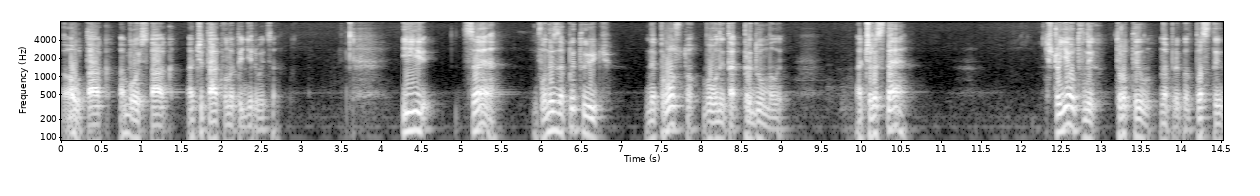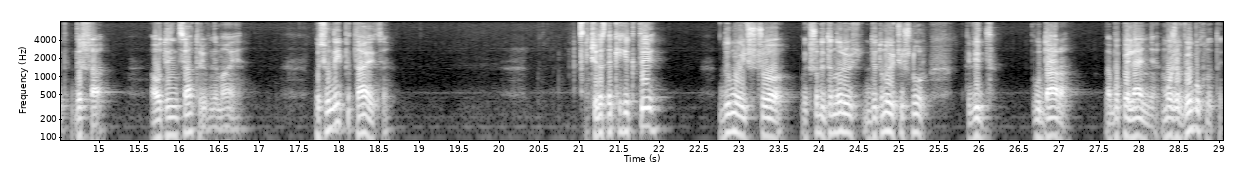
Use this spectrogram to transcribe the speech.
А отак, або ось так, а чи так воно підірветься. І це вони запитують не просто, бо вони так придумали, а через те, що є от в них тротил, наприклад, пластид, диша, а от ініціаторів немає. Ось вони і питаються. Через таких, як ти, думають, що якщо детонуючий шнур від удара або пиляння може вибухнути,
